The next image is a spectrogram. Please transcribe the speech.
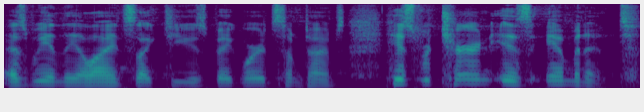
as we in the Alliance like to use big words sometimes, his return is imminent.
